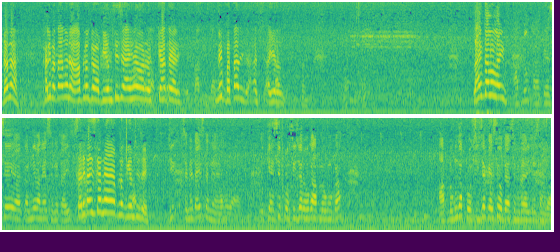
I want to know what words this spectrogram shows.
दादा खाली बता दो ना आप लोग बीएमसी से आए हैं और क्या तैयारी? नहीं बता दीजिए। अच्छा आइए लोग। लाइव डालो लाइव आप लोग कैसे करने वाले हैं सैनिटाइज सैनिटाइज करने आए आप लोग बीएमसी से? जी सैनिटाइज करने आए तो कैसे प्रोसीजर होगा आप लोगों का? आप लोगों का प्रोसीजर कैसे होता है सैनिटाइजेशन का?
